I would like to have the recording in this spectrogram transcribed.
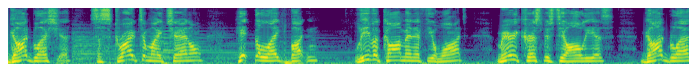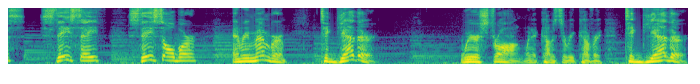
God bless you. Subscribe to my channel. Hit the like button. Leave a comment if you want. Merry Christmas to all of you. God bless. Stay safe. Stay sober. And remember, together, we're strong when it comes to recovery. Together,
